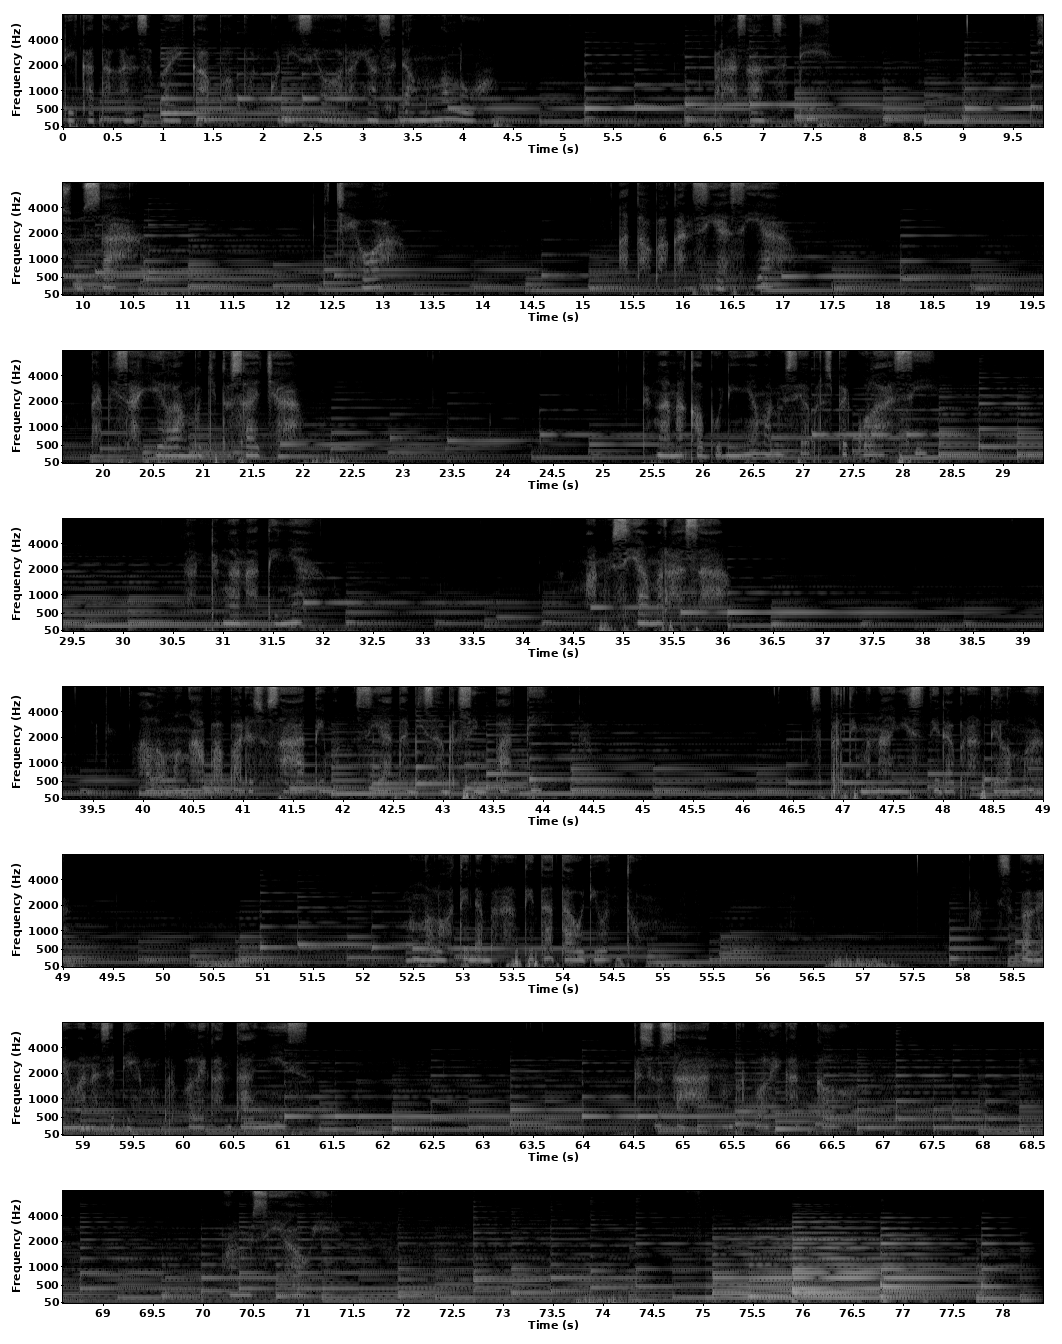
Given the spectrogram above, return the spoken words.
dikatakan sebaik apa pun kondisi orang yang sedang mengeluh, perasaan sedih, susah, kecewa, atau bahkan sia-sia, tak bisa hilang begitu saja. Dengan akal budinya manusia berspekulasi hatinya. Manusia merasa Lalu mengapa pada susah hati manusia tak bisa bersimpati? Seperti menangis tidak berarti lemah. Mengeluh tidak berarti tak tahu diuntung sebagaimana sedih memperbolehkan tangis, kesusahan memperbolehkan keluh. Manusiawi.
